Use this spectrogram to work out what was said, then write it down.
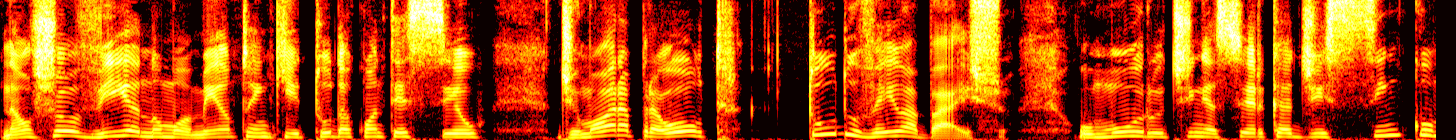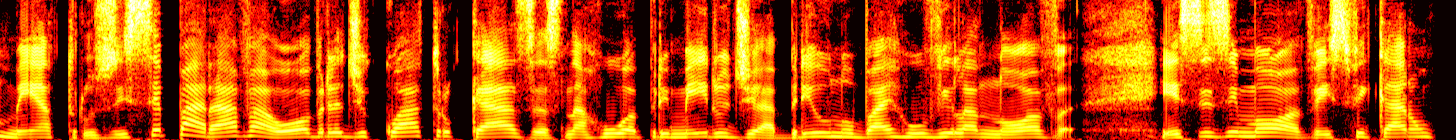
Não chovia no momento em que tudo aconteceu. De uma hora para outra, tudo veio abaixo. O muro tinha cerca de 5 metros e separava a obra de quatro casas na rua 1 de abril, no bairro Vila Nova. Esses imóveis ficaram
